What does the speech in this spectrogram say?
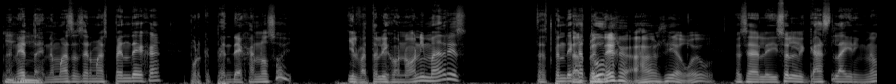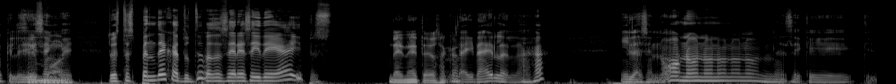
la neta. Y no me vas a hacer más pendeja porque pendeja no soy. Y el vato le dijo, no, ni madres. Estás pendeja ¿Estás tú. pendeja? Ajá, sí, a huevo. O sea, le hizo el gaslighting, ¿no? Que le dicen, güey, tú estás pendeja, tú te vas a hacer esa idea y pues De neta, yo saca. de ahí nadie la- ajá. Y le dicen, no, no, no, no, no, no. Le dice que, que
